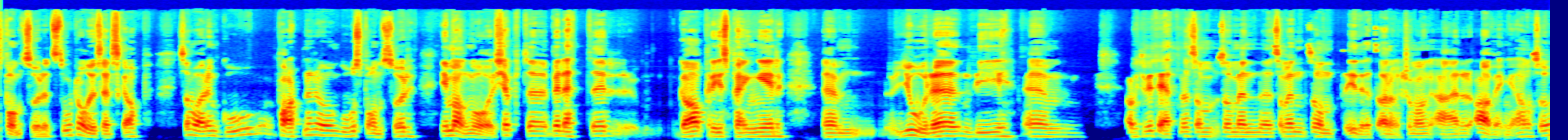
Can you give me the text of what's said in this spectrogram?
sponsor, et stort oljeselskap. Som var en god partner og en god sponsor i mange år. Kjøpte billetter, ga prispenger, um, gjorde de um, aktivitetene som, som, en, som en sånt idrettsarrangement er avhengig av. Så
